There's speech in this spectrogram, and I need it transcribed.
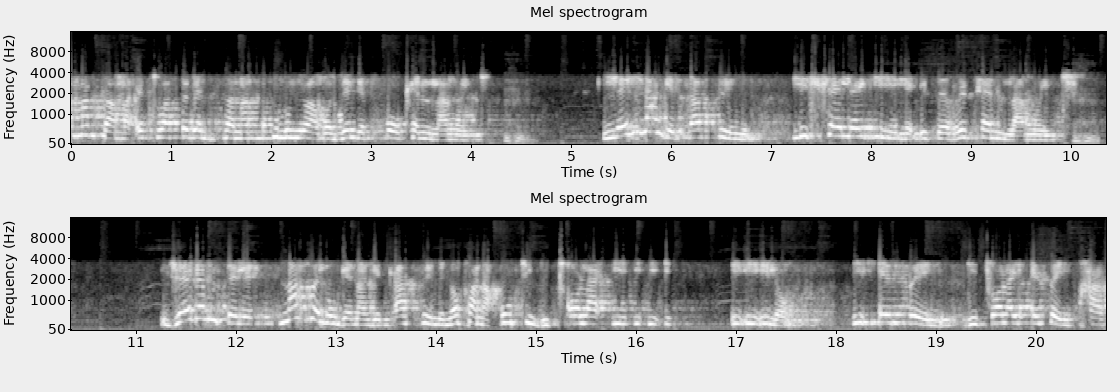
Amagama esiwasebenzisa nakhulunywako njenge-spoken language. Leli langetlasini lihlelekile is a written language. Njeke mdele naselungena ngeklasini nofana uthi ngithola i- i- i- i- i- ilo i-essay ngithola i-essay pass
